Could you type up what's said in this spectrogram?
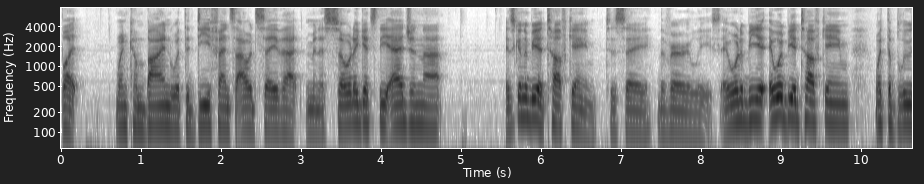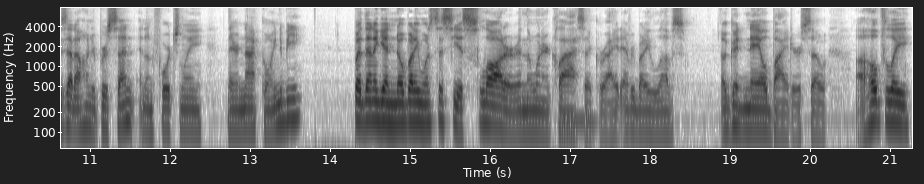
but when combined with the defense, I would say that Minnesota gets the edge in that. It's going to be a tough game to say the very least. It would be it would be a tough game with the Blues at 100% and unfortunately they're not going to be. But then again, nobody wants to see a slaughter in the Winter Classic, right? Everybody loves a good nail biter. So, uh, hopefully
